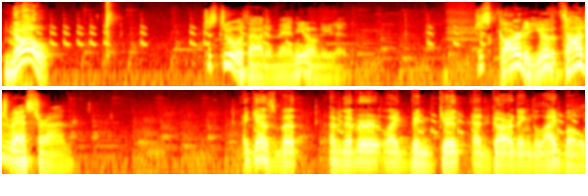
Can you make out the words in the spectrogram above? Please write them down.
No! Just do it without it, man. You don't need it. Just guard it. You have Dodge Master on. I guess, but I've never like been good at guarding the light bulb.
